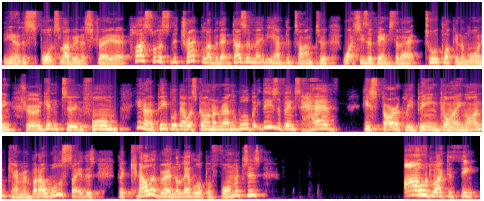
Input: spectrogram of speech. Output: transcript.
you know, the sports lover in Australia, plus also the track lover that doesn't maybe have the time to watch these events that are at two o'clock in the morning. Sure. We're getting to inform, you know, people about what's going on around the world. But these events have historically been going on, Cameron. But I will say this the caliber and the level of performances, I would like to think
